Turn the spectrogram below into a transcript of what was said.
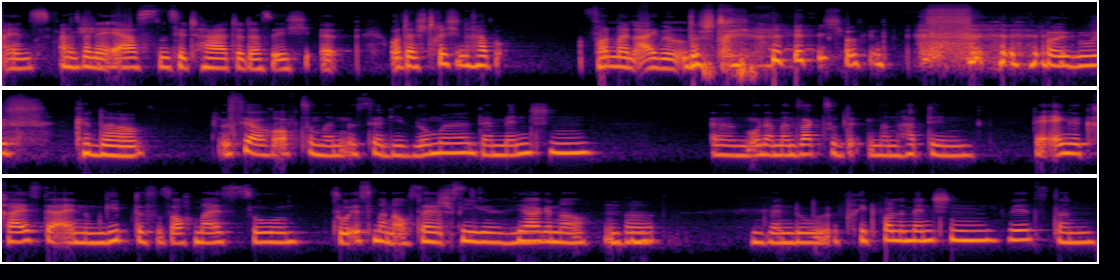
eins, eines meiner ersten Zitate, das ich äh, unterstrichen habe von meinen eigenen Unterstrichungen. Voll gut. genau. Ist ja auch oft so, man ist ja die Summe der Menschen ähm, oder man sagt so, man hat den, der enge Kreis, der einen umgibt, das ist auch meist so, so ist man auch selbst. Spiegel, ja. Ja, genau. Mhm. Ja. Und wenn du friedvolle Menschen willst, dann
